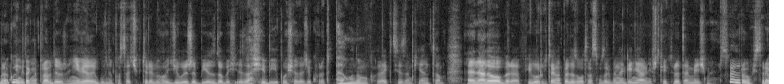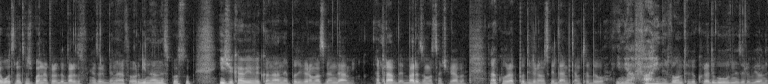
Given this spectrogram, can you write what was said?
Brakuje mi tak naprawdę już niewiele głównych postaci, które wychodziły, żeby je zdobyć dla siebie i posiadać akurat pełną kolekcję zamkniętą e, na dobre. Figurki tak naprawdę z Łotra są zrobione genialnie, wszystkie, które tam mieliśmy. Swoją drogą historia Łotra też była naprawdę bardzo fajnie zrobiona w oryginalny sposób i ciekawie wykonane pod wieloma względami. Naprawdę, bardzo mocno ciekawym. Akurat pod wieloma względami tam to było. I miała fajny wątek, akurat główny zrobiony.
